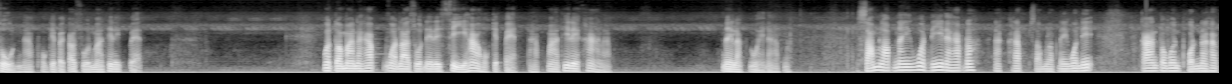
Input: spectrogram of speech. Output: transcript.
ศูนย์นะครับหกเจ็ดแปดเก้าศูนย์มาที่เลขแปดงวดต่อมานะครับงวดล่าสุดในเลขสี่ห้าหกเจ็ดแปดนะครับ มาที่เลขห้านะครับ ในหลักหน่วยนะครับนะสำหรับในงวดนี้นะครับเนาะนะครับสำหรับในงวดนี้การประเมินผลนะครับ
